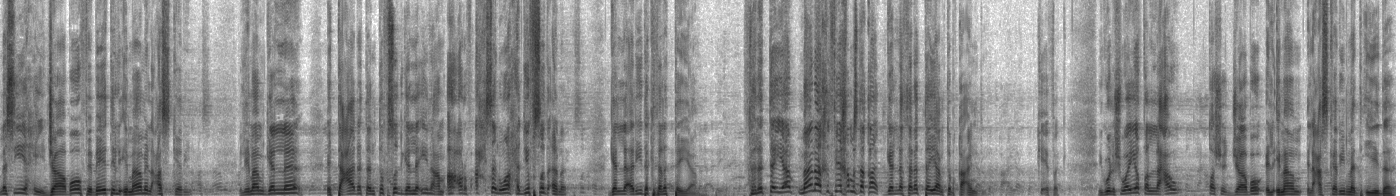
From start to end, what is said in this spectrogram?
مسيحي جابوه في بيت الإمام العسكري. الإمام قال له أنت عادة تفصد؟ قال له إي نعم أعرف أحسن واحد يفصد أنا. قال له أريدك ثلاثة أيام. ثلاثة أيام؟ ما ناخذ فيها خمس دقائق. قال له ثلاثة أيام تبقى عندي. كيفك؟ يقول شوية طلعوا طشت جابوا الإمام العسكري مد إيده.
